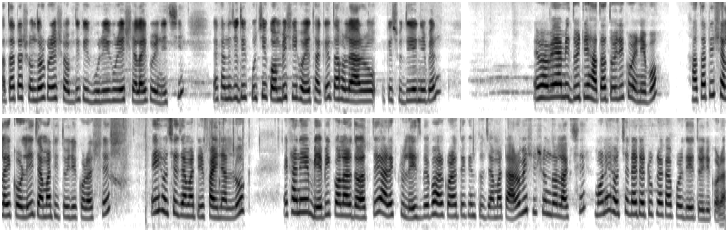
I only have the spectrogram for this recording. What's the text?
হাতাটা সুন্দর করে সব দিকে ঘুরিয়ে ঘুরিয়ে সেলাই করে নিচ্ছি। এখানে যদি কুচি কম বেশি হয়ে থাকে, তাহলে আরও কিছু দিয়ে নেবেন। এভাবে আমি দুইটি হাতা তৈরি করে নেব। হাতাটি সেলাই করলেই জামাটি তৈরি করা শেষ। এই হচ্ছে জামাটির ফাইনাল লুক। এখানে বেবি কলার দেওয়াতে আর একটু লেস ব্যবহার করাতে কিন্তু জামাটা আরও বেশি সুন্দর লাগছে। মনে হচ্ছে না এটা টুকরা কাপড় দিয়ে তৈরি করা।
